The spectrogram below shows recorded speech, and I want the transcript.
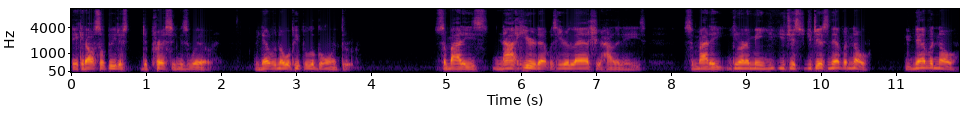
it can also be depressing as well. We never know what people are going through. Somebody's not here that was here last year holidays. Somebody, you know what I mean? You, you just you just never know. You never know.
